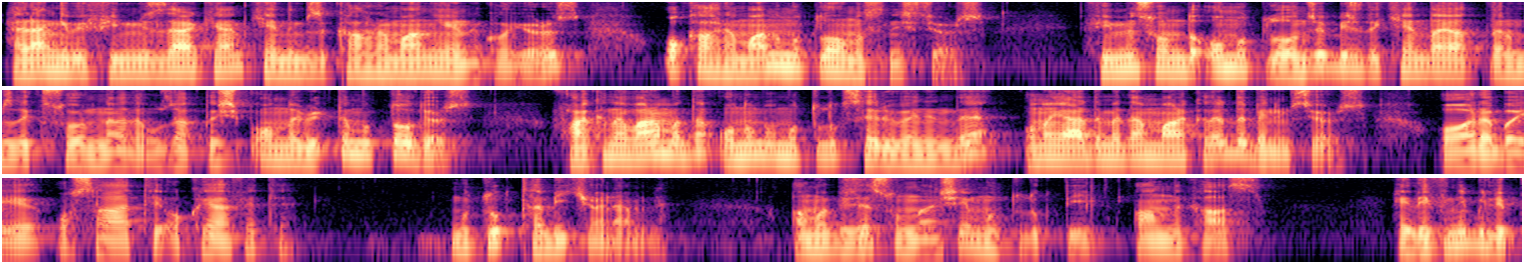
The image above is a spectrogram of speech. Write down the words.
Herhangi bir film izlerken kendimizi kahramanın yerine koyuyoruz. O kahramanın mutlu olmasını istiyoruz. Filmin sonunda o mutlu olunca biz de kendi hayatlarımızdaki sorunlardan uzaklaşıp onunla birlikte mutlu oluyoruz. Farkına varmadan onun bu mutluluk serüveninde ona yardım eden markaları da benimsiyoruz. O arabayı, o saati, o kıyafeti. Mutluluk tabii ki önemli. Ama bize sunulan şey mutluluk değil, anlık haz. Hedefini bilip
